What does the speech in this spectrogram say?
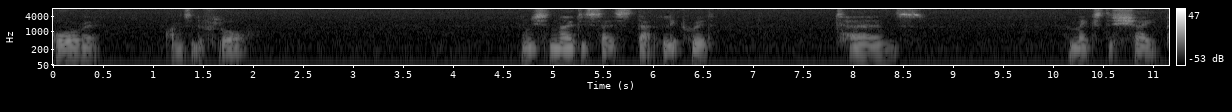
pour it onto the floor and just notice as that liquid turns and makes the shape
